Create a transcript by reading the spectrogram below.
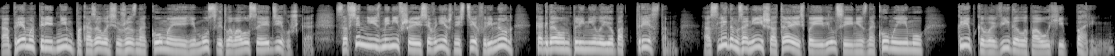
а прямо перед ним показалась уже знакомая ему светловолосая девушка, совсем не изменившаяся внешне с тех времен, когда он пленил ее под трестом, а следом за ней, шатаясь, появился и незнакомый ему крепкого вида лопоухий парень.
